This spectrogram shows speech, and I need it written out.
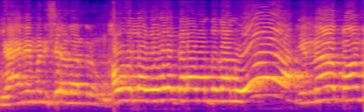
ಜ್ಞಾನಿ ಮನುಷ್ಯ ಅದನ್ರಿ. ಹೌದಲ್ಲ ಒಳ್ಳೆ ಕಲಾವಂತ ನಾನು ಇನ್ನ ಬಂದ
